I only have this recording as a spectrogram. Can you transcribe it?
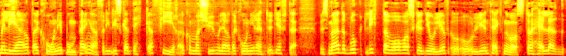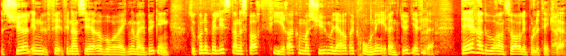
milliarder kroner i bompenger fordi de skal dekke 4,7 milliarder kroner i renteutgifter. Hvis vi hadde brukt litt av overskuddet i olje, oljeinntektene våre til å heller selv finansiere vår egne veibygging, så kunne bilistene spart 4,7 milliarder kroner i renteutgifter. Det hadde vært ansvarlig politikk, det.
